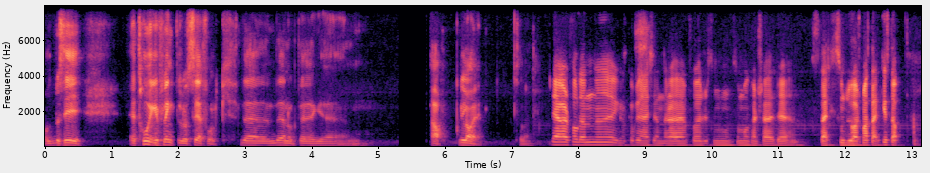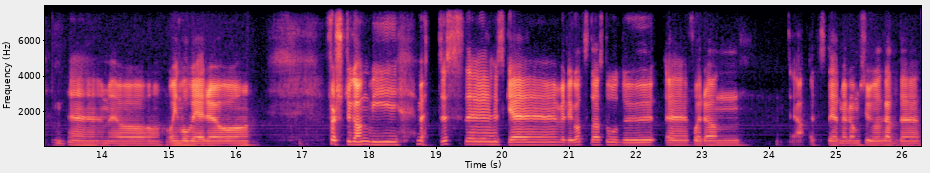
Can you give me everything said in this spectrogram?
holdt på å si jeg tror jeg er flink til å se folk. Det, det er nok det jeg er ja, glad i. Så. Det er i hvert fall den egenskapen jeg kjenner deg for, som, som kanskje er sterk, som du har som er sterkest. da. Mm. med å, å involvere og Første gang vi møttes, det husker jeg veldig godt. Da sto du eh, foran ja, et sted mellom 20 og 30,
